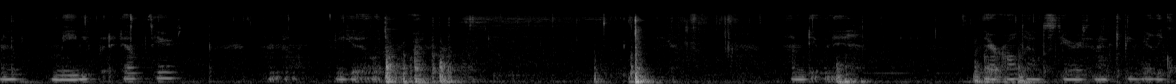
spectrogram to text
I'm gonna maybe put it downstairs. I don't know. Me get it a little more wet. I'm doing it. They're all downstairs and I have to be really cool.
